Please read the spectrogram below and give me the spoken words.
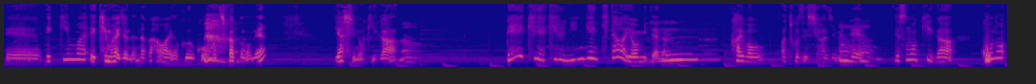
えー駅前、駅前じゃない、なんかハワイの空港の近くのね、ヤシの木が、うん。霊気できる人間来たわよ、みたいなうん会話をあちこちでし始めて、うんで、その木が、この、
